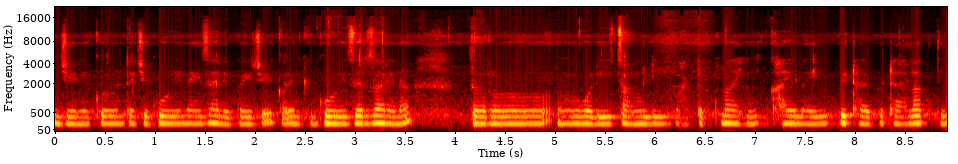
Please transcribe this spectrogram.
जेणेकरून त्याचे गोळे नाही झाले पाहिजे. कारण की गोळे जर झाले ना तर वडी चांगली वाटत नाही खायलाही पिठा पिठा लागते.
